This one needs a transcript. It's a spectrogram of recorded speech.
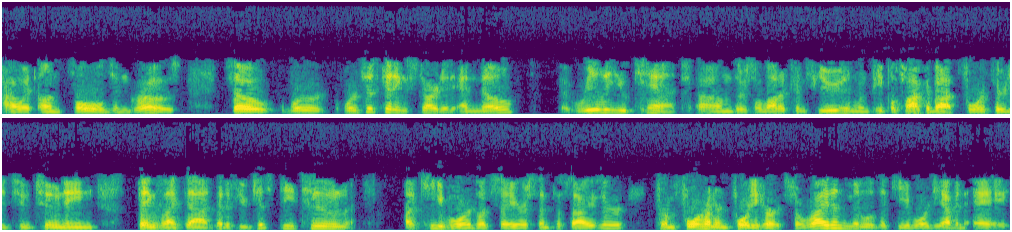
how it unfolds and grows. So we're we're just getting started, and no, really you can't. Um, there's a lot of confusion when people talk about 432 tuning, things like that. But if you just detune a keyboard, let's say, or a synthesizer from 440 hertz, so right in the middle of the keyboard you have an A,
